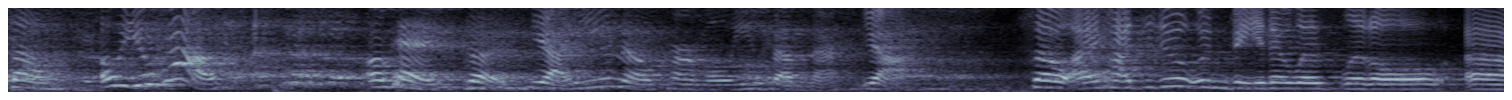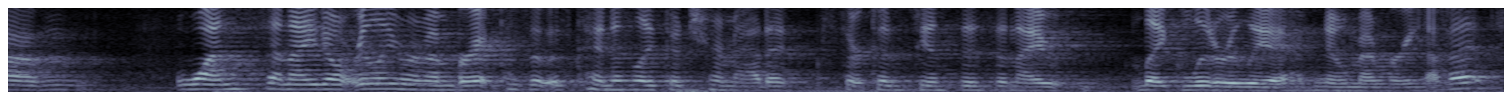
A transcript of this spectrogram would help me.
so, oh, you have? Okay, good. Yeah, you know, Carmel, you've been there. Yeah. So I had to do it when Veda was little um, once, and I don't really remember it because it was kind of like a traumatic circumstances, and I, like, literally, I have no memory of it.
